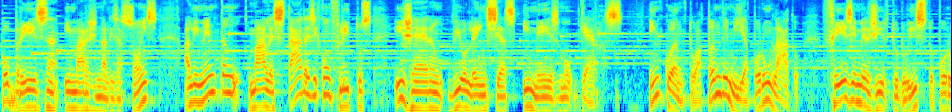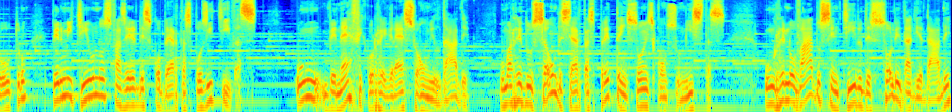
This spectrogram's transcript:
pobreza e marginalizações alimentam malestares e conflitos e geram violências e mesmo guerras. Enquanto a pandemia, por um lado, fez emergir tudo isto, por outro, permitiu-nos fazer descobertas positivas. Um benéfico regresso à humildade, uma redução de certas pretensões consumistas, um renovado sentido de solidariedade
